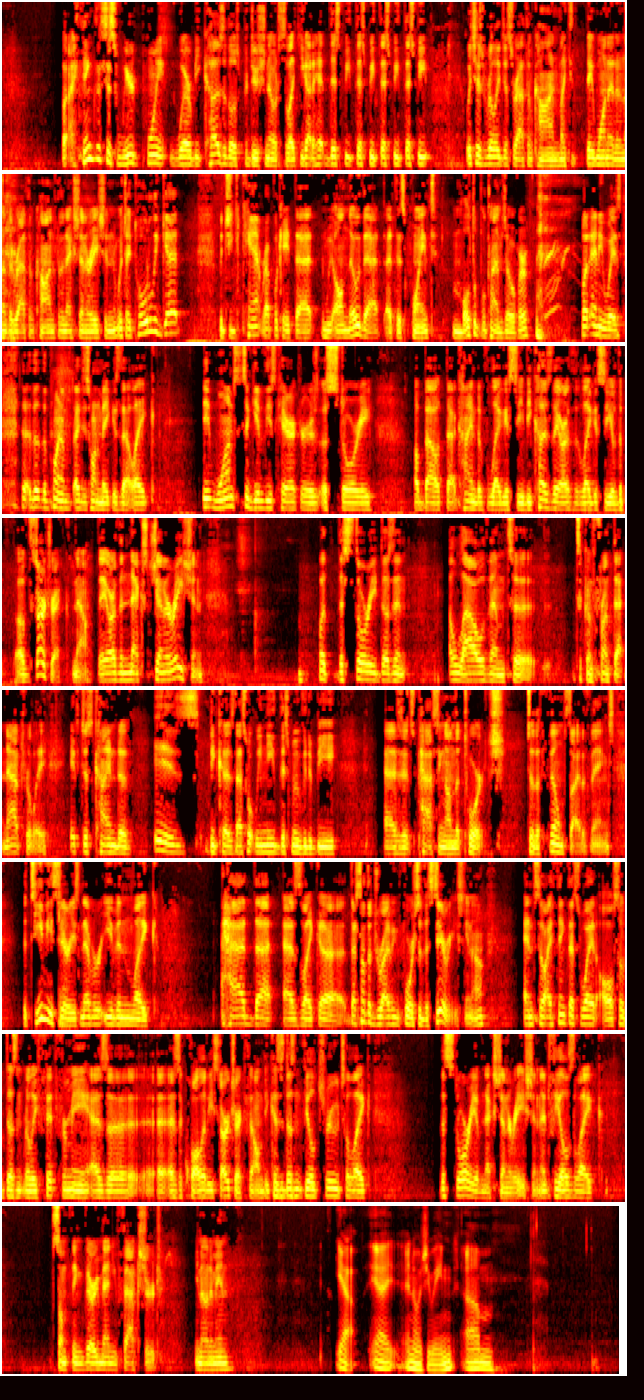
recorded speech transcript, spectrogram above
But I think there's this weird point where because of those producer notes, like you got to hit this beat, this beat, this beat, this beat, which is really just Wrath of Khan. Like they wanted another Wrath of Khan for the next generation, which I totally get, but you can't replicate that, and we all know that at this point multiple times over. but anyways, the, the, the point I'm, I just want to make is that like it wants to give these characters a story about that kind of legacy because they are the legacy of the of Star Trek now. They are the next generation. But the story doesn't allow them to to confront that naturally. It just kind of is because that's what we need this movie to be as it's passing on the torch to the film side of things. The TV series never even like had that as like a that's not the driving force of the series, you know. And so I think that's why it also doesn't really fit for me as a as a quality Star Trek film because it doesn't feel true to like the story of Next Generation. It feels like something very manufactured. You know what I mean? Yeah, yeah, I, I know what you mean. Um,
